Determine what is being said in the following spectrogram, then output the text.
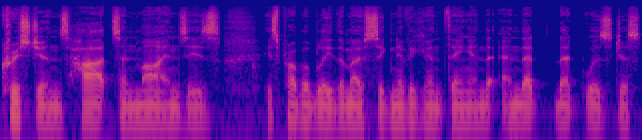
Christians' hearts and minds is is probably the most significant thing, and th- and that that was just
